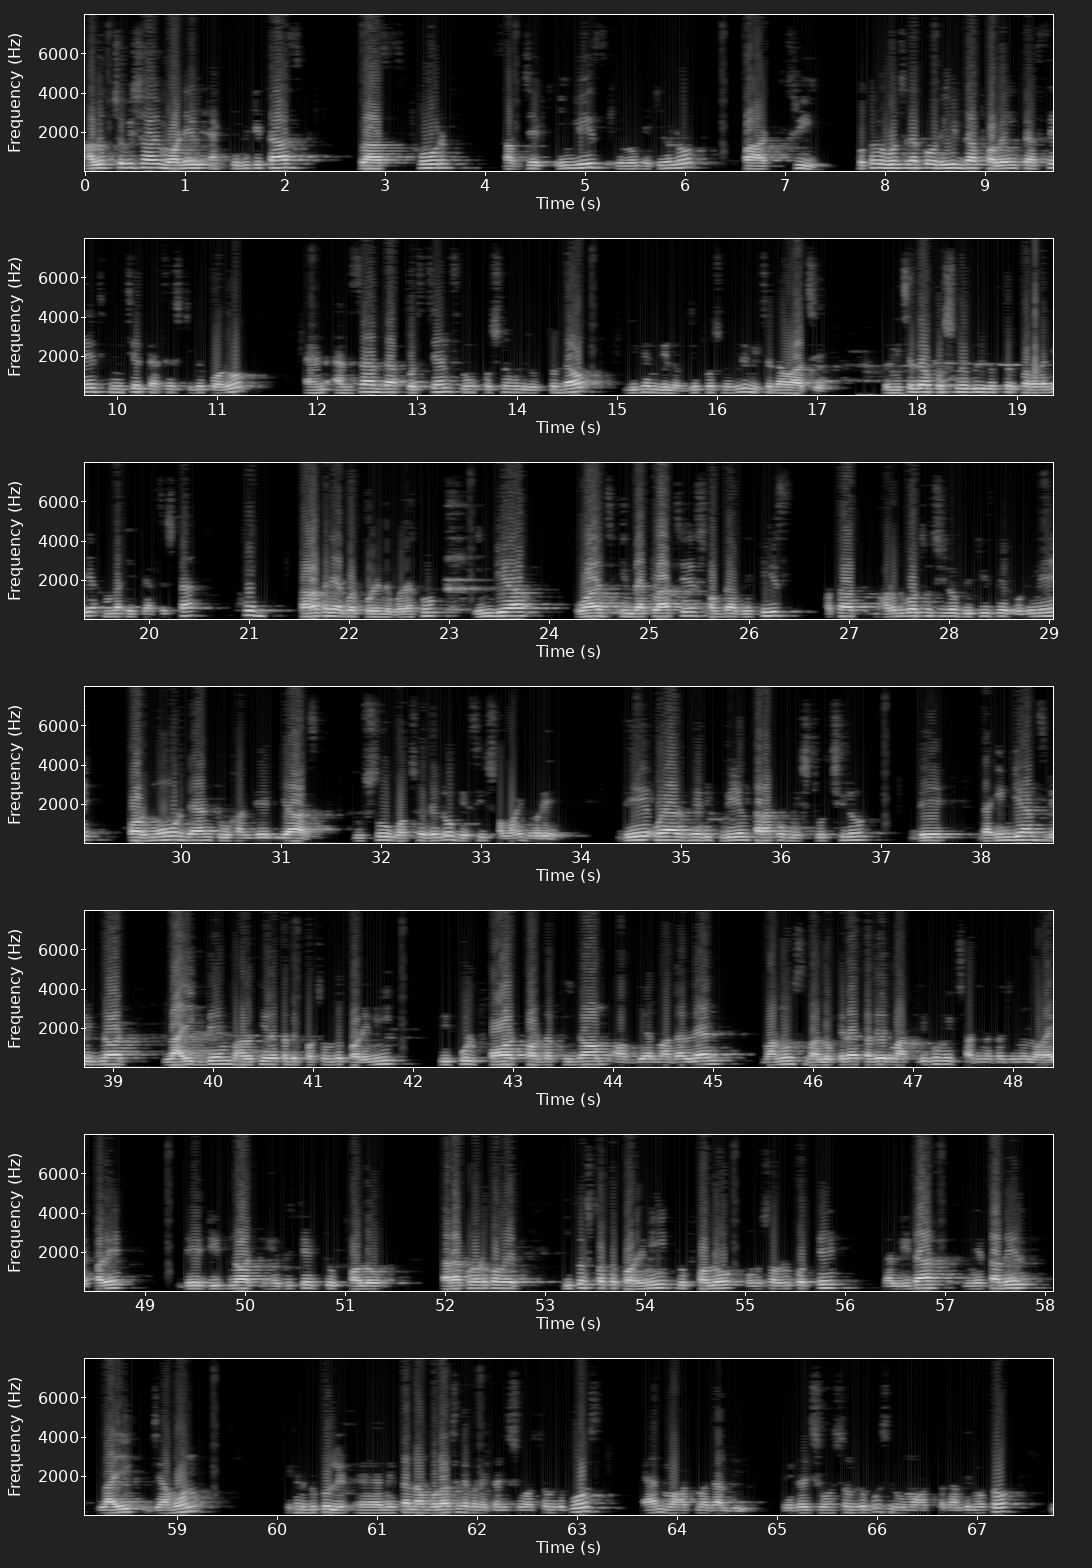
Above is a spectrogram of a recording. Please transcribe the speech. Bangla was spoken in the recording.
আলোচ্য বিষয় model activity task class four subject English এবং এটি হলো পার্ট থ্রি প্রথমে বলছে দেখো রিড দ্য ফলোইং প্যাসেজ নিচের প্যাসেজটিকে পড়ো অ্যান্ড অ্যান্সার দ্য কোশ্চেন্স এবং প্রশ্নগুলির উত্তর দাও গিভেন বিলো যে প্রশ্নগুলি নিচে দেওয়া আছে। তো নিচে দেওয়া প্রশ্নগুলির উত্তর করার আগে আমরা এই প্যাসেজটা খুব তাড়াতাড়ি একবার পড়ে নেব। দেখো India was in the classes of the British অর্থাৎ ভারতবর্ষ ছিল ব্রিটিশদের অধীনে। For more than two hundred years দুশো বছরেরও বেশি সময় ধরে দে ওয়ার ভেরি ক্রুয়েল তারা খুব নিষ্ঠুর ছিল। They the Indians did not like them ভারতীয়রা তাদের পছন্দ করেনি। People fought for the freedom of their motherland মানুষ বা লোকেরা তাদের মাতৃভূমির স্বাধীনতার জন্য লড়াই করে। They did not hesitate to follow তারা কোন রকমের ইতস্তত করেনি টু ফলো অনুসরণ করতে। দ্য লিডার নেতাদের লাইক যেমন এখানে দুটো নেতার নাম বলা আছে। দেখো নেতাজি সুভাষচন্দ্র বোস অ্যান্ড মহাত্মা গান্ধী। নেতাজি সুভাষচন্দ্র বোস এবং মহাত্মা গান্ধীর মতো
